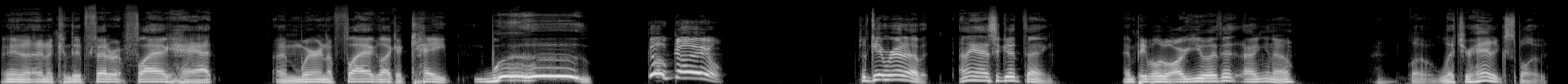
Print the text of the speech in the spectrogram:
and a, and a Confederate flag hat and wearing a flag like a cape. Woo! Go Dale! So get rid of it. I think that's a good thing. And people who argue with it, uh, you know, let your head explode.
